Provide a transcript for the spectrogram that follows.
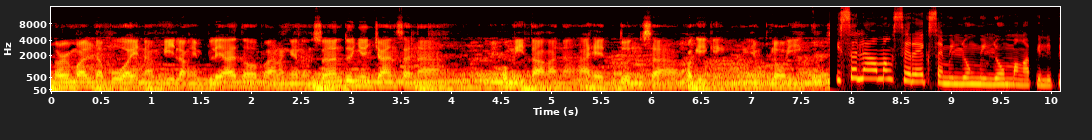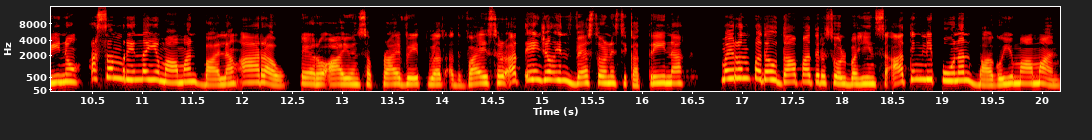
normal na buhay ng bilang empleyado, parang ganun. So, nandun yung chance na kumita ka ng ahead dun sa pagiging employee. Isa lamang si Rex sa milyong-milyong mga Pilipinong asam rin na yumaman balang araw. Pero ayon sa private wealth advisor at angel investor ni si Katrina, mayroon pa daw dapat resolbahin sa ating lipunan bago yumaman.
